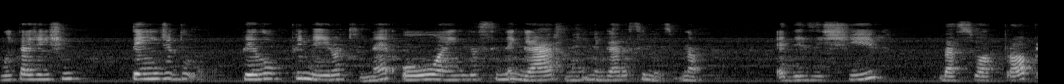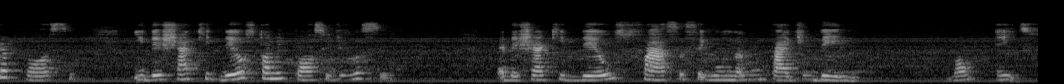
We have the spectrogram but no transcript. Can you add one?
Muita gente entende do, pelo primeiro aqui, né? Ou ainda se negar, né? Negar a si mesmo. Não. É desistir da sua própria posse e deixar que Deus tome posse de você. É deixar que Deus faça segundo a vontade dele. Tá bom, é isso.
